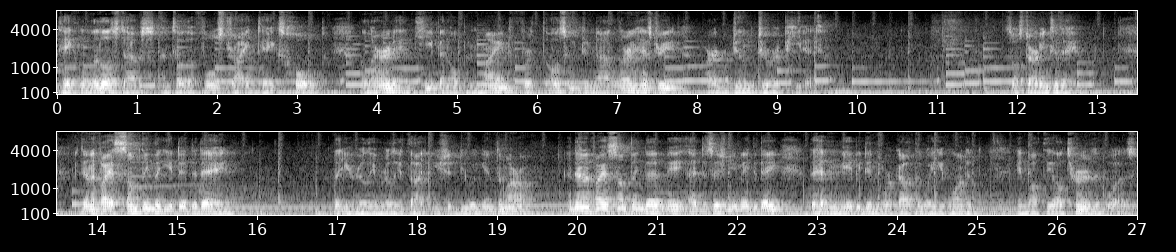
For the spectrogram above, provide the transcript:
Take little steps until the full stride takes hold. Learn and keep an open mind, for those who do not learn history are doomed to repeat it. So, starting today, identify something that you did today that you really, really thought you should do again tomorrow. Identify something that made a decision you made today that maybe didn't work out the way you wanted and what the alternative was.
